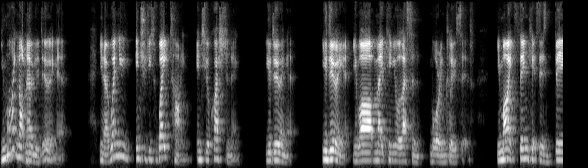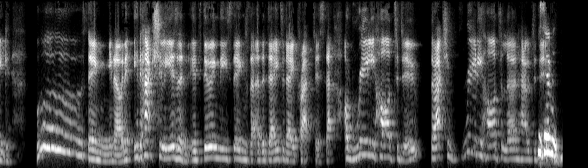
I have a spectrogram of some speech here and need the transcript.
You might not know you're doing it. You know, when you introduce wait time into your questioning, you're doing it. You're doing it. You are making your lesson more inclusive. You might think it's this big, thing, you know, and it, it actually isn't. It's doing these things that are the day to day practice that are really hard to do. They're actually really hard to learn how to do. Um,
